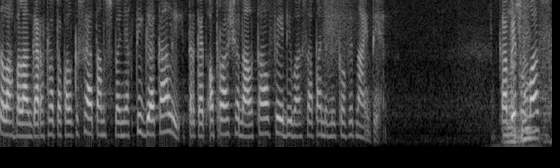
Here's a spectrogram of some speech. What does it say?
telah melanggar protokol kesehatan sebanyak tiga kali terkait operasional kafe di masa pandemi COVID-19. Kabit Humas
